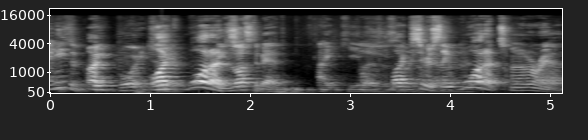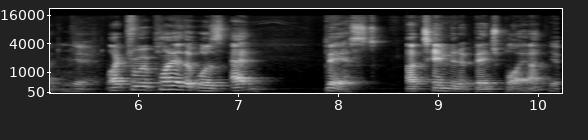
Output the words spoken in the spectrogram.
And he's a big Like- boy, too. like what a He's lost about eight kilos. like seriously, that. what a turnaround! Yeah. Like from a player that was at best a ten minute bench player Yeah.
